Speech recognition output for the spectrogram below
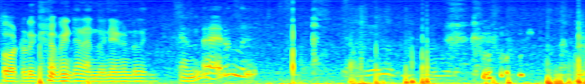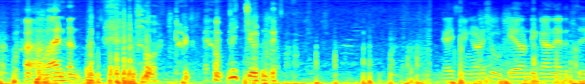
ഫോട്ടോ എടുക്കാൻ വേണ്ടി അനന്തുവിനെ കൊണ്ടുപോയി എന്തായിരുന്നു? അനന്ത് ഫോട്ടോ എടുക്കാൻ വിളിച്ചുകൊണ്ട് ഗൈസ് ഞങ്ങളുടെ ഷൂട്ട് ചെയ്തുകൊണ്ടിരിക്കാൻ നേരത്ത്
